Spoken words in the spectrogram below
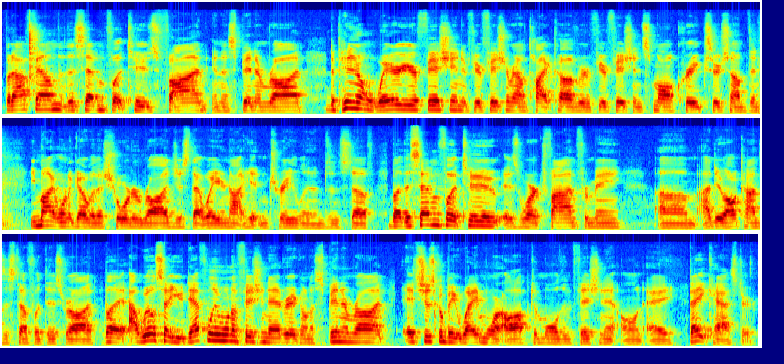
But I found that the seven foot two is fine in a spinning rod. Depending on where you're fishing, if you're fishing around tight cover, if you're fishing small creeks or something, you might want to go with a shorter rod, just that way you're not hitting tree limbs and stuff. But the seven foot two has worked fine for me. Um, I do all kinds of stuff with this rod. But I will say you definitely want to fish a Ned rig on a spinning rod. It's just going to be way more optimal than fishing it on a bait caster.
